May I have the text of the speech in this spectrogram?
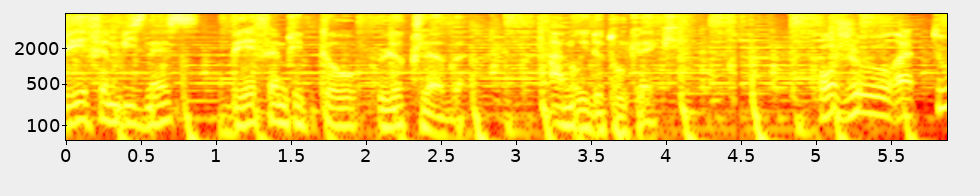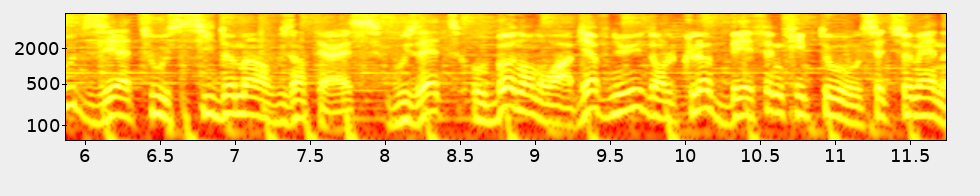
BFM Business, BFM Crypto, le club. Amaury de Tonquec. Bonjour à toutes et à tous. Si demain vous intéresse, vous êtes au bon endroit. Bienvenue dans le club BFM Crypto. Cette semaine,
